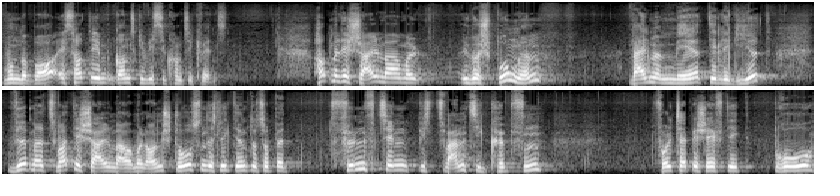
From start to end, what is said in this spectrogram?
wunderbar, es hat eben ganz gewisse Konsequenzen. Hat man die Schallmauer mal übersprungen, weil man mehr delegiert, wird man eine zweite Schallmauer mal anstoßen, das liegt irgendwo so bei 15 bis 20 Köpfen, Vollzeit beschäftigt, pro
